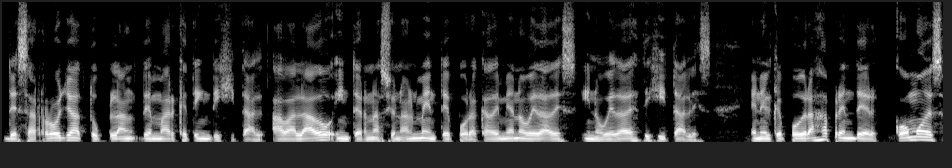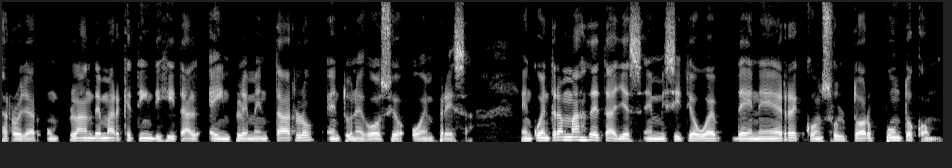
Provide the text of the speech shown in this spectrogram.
Desarrolla tu plan de marketing digital, avalado internacionalmente por Academia Novedades y Novedades Digitales, en el que podrás aprender cómo desarrollar un plan de marketing digital e implementarlo en tu negocio o empresa. Encuentra más detalles en mi sitio web dnrconsultor.com.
